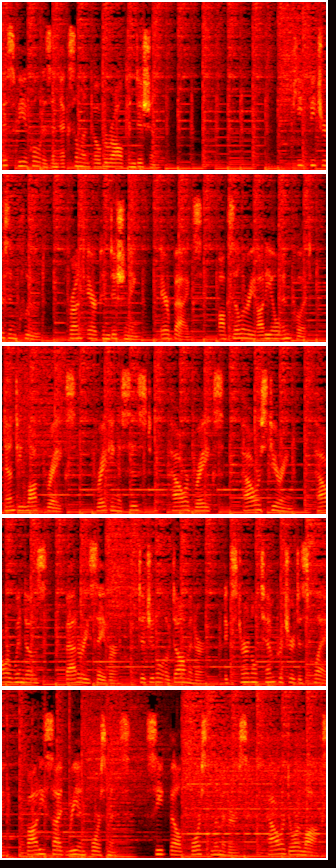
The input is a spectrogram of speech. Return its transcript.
This vehicle is in excellent overall condition. Key features include, front air conditioning, airbags, auxiliary audio input, anti-lock brakes, braking assist, power brakes, power steering, power windows, battery saver, digital odometer, external temperature display, body side reinforcements, seatbelt force limiters, power door locks,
